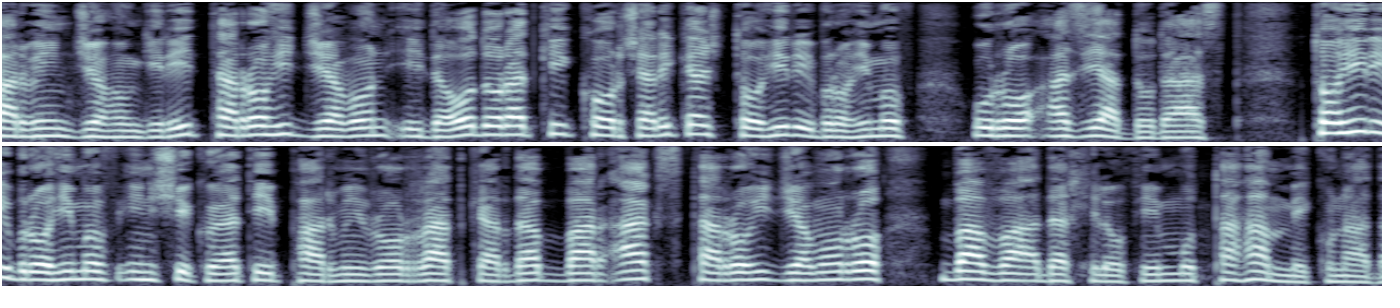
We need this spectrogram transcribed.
парвин ҷаҳонгирӣ тарроҳи ҷавон иддао дорад ки коршарикаш тоҳир иброҳимов ӯро азият додааст. тоҳир иброҳимов ин шикояти парвинро рад карда баръакс тарроҳи ҷавонро ба ваъдахилофӣ муттаҳам мекунад.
